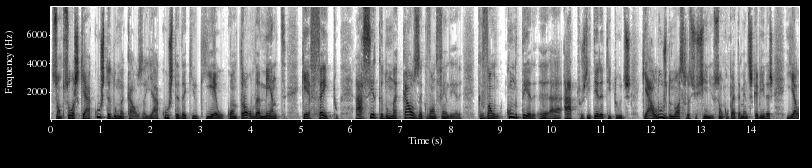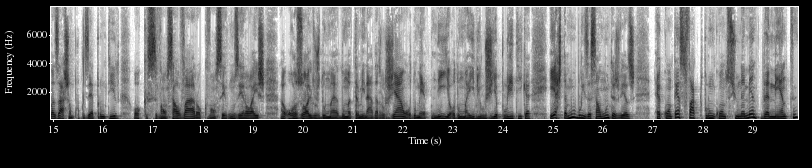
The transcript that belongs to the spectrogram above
São pessoas que à custa de uma causa e à custa daquilo que é o controle da mente que é feito acerca de uma causa que vão defender, que vão cometer uh, atos e ter atitudes que à luz do nosso raciocínio são são completamente descabidas e elas acham, porque lhes é prometido, ou que se vão salvar, ou que vão ser uns heróis ah, aos olhos de uma, de uma determinada religião, ou de uma etnia, ou de uma ideologia política. Esta mobilização, muitas vezes, acontece de facto por um condicionamento da mente,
